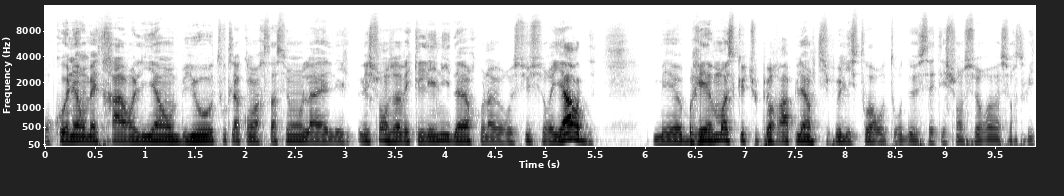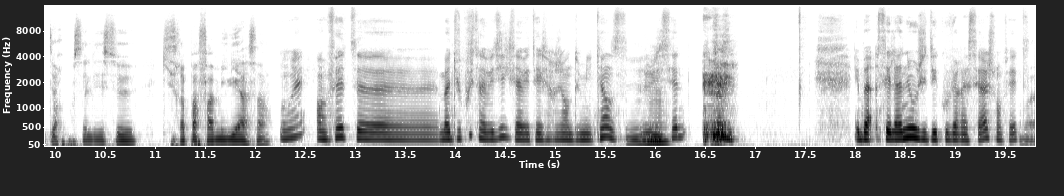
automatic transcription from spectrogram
On connaît, on mettra en lien en bio toute la conversation, l'échange avec Lenny d'ailleurs qu'on avait reçu sur Yard. Mais euh, brièvement, est-ce que tu peux rappeler un petit peu l'histoire autour de cet échange sur, euh, sur Twitter pour celles et ceux qui ne seraient pas familiers à ça? Ouais, en fait, euh, bah, du coup, je t'avais dit que j'avais téléchargé en 2015 Mhm. le logiciel. Et ben, c'est l'année où j'ai découvert SCH, en fait. Ouais.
